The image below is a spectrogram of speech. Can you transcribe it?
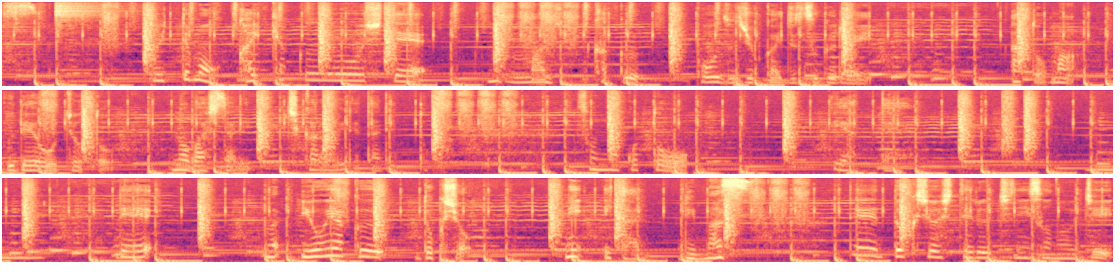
す。といっても開脚をしてまあ、各ポーズ10回ずつぐらい。あとまあ腕をちょっと伸ばしたり力を入れたりとかそんなことをやって。うんで、まあ、ようやく読書に至ります。で読書してるうちにそのうち、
